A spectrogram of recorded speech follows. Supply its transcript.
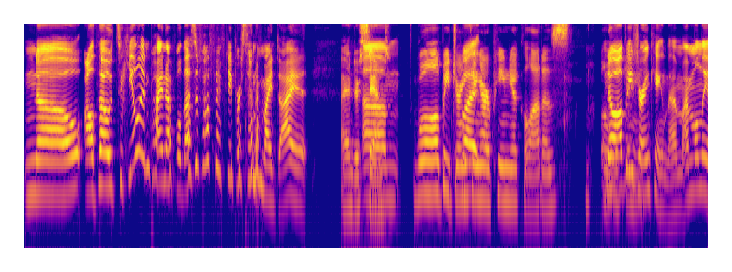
no, although tequila and pineapple, that's about fifty percent of my diet. I understand. Um, We'll all be drinking But- our pina coladas. no, I'll be drinking them. I'm only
